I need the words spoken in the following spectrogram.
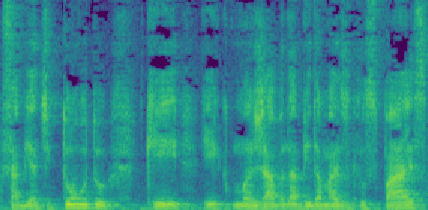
sabia de tudo, que, que manjava da vida mais do que os pais.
